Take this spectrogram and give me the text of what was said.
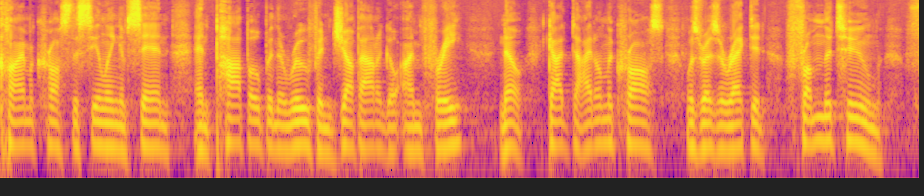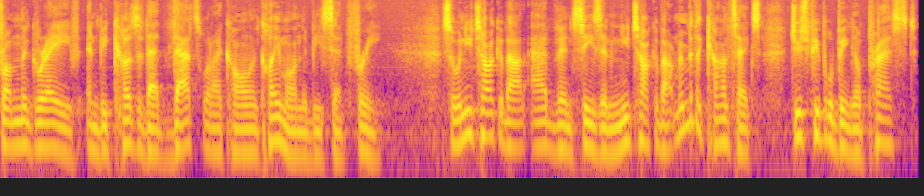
climb across the ceiling of sin, and pop open the roof and jump out and go, I'm free. No, God died on the cross, was resurrected from the tomb, from the grave, and because of that, that's what I call and claim on to be set free. So when you talk about Advent season and you talk about, remember the context Jewish people being oppressed,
